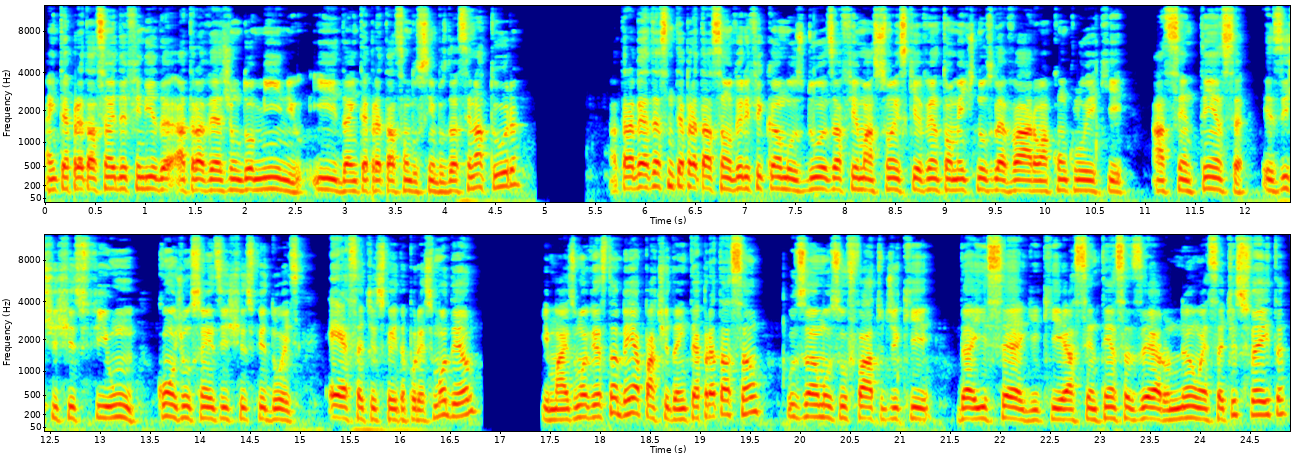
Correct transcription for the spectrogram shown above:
A interpretação é definida através de um domínio e da interpretação dos símbolos da assinatura. Através dessa interpretação, verificamos duas afirmações que eventualmente nos levaram a concluir que a sentença existe x1, conjunção existe x2 é satisfeita por esse modelo. E mais uma vez também, a partir da interpretação, usamos o fato de que daí segue que a sentença zero não é satisfeita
